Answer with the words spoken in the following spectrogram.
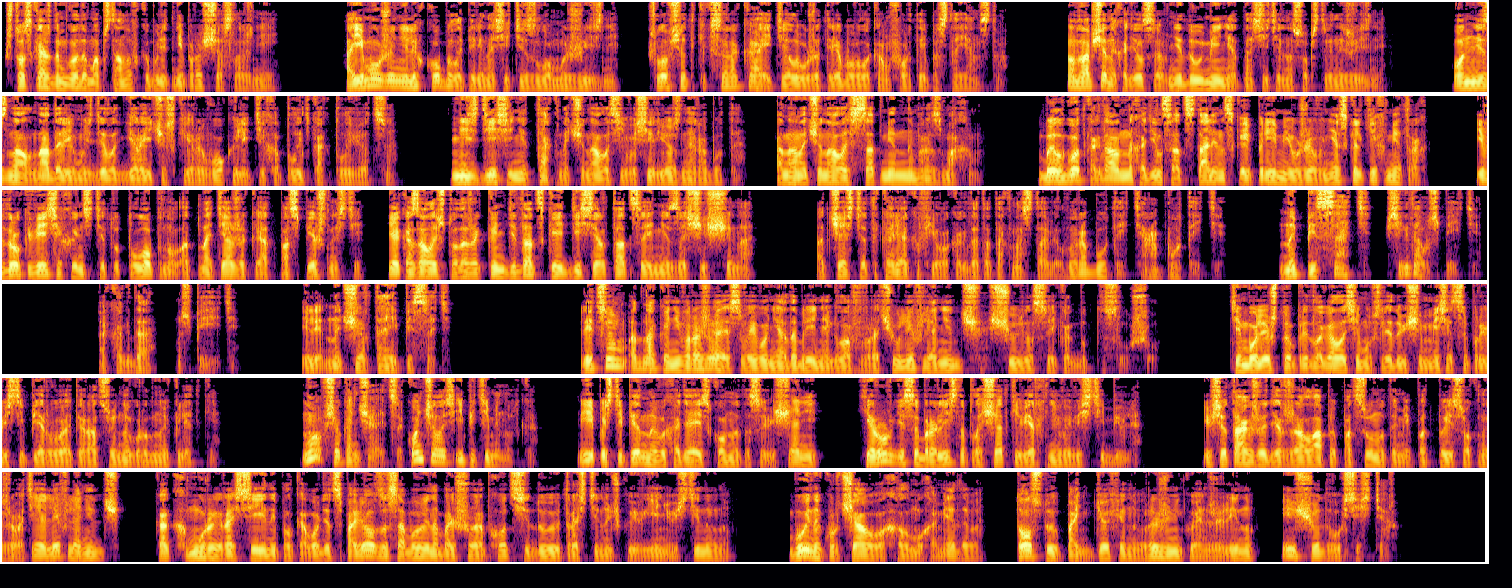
что с каждым годом обстановка будет не проще, а сложнее. А ему уже нелегко было переносить изломы жизни. Шло все-таки к сорока, и тело уже требовало комфорта и постоянства. Он вообще находился в недоумении относительно собственной жизни. Он не знал, надо ли ему сделать героический рывок или тихо плыть, как плывется. Не здесь и не так начиналась его серьезная работа. Она начиналась с отменным размахом. Был год, когда он находился от сталинской премии уже в нескольких метрах, и вдруг весь их институт лопнул от натяжек и от поспешности, и оказалось, что даже кандидатская диссертация не защищена. Отчасти это Коряков его когда-то так наставил. Вы работаете, работаете. Написать всегда успеете. А когда успеете? Или на черта и писать? Лицом, однако, не выражая своего неодобрения глав врачу, Лев Леонидович щурился и как будто слушал. Тем более, что предлагалось ему в следующем месяце провести первую операцию на грудной клетке. Но все кончается. Кончилась и пятиминутка. И постепенно, выходя из комнаты совещаний, хирурги собрались на площадке верхнего вестибюля. И все так же, держа лапы подсунутыми под поясок на животе, Лев Леонидович, как хмурый рассеянный полководец, повел за собой на большой обход седую тростиночку Евгению Устиновну, буйно-курчавого Халмухамедова, толстую Пантехину, рыженькую Анжелину и еще двух сестер.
